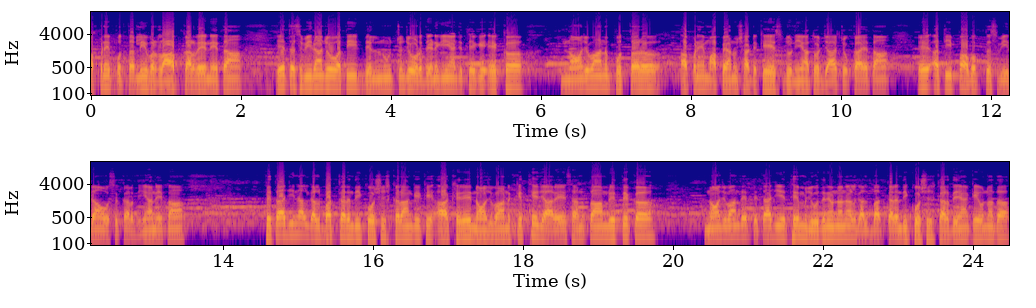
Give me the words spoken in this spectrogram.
ਆਪਣੇ ਪੁੱਤਰ ਲਈ ਵਰਲਾਪ ਕਰ ਰਹੇ ਨੇ, ਤਾਂ ਇਹ ਤਸਵੀਰਾਂ ਜੋ ਅਤੀ ਦਿਲ ਨੂੰ ਝੰਜੋੜ ਦੇਣਗੀਆਂ, ਜਿੱਥੇ ਕਿ ਇੱਕ ਨੌਜਵਾਨ ਪੁੱਤਰ ਆਪਣੇ ਮਾਪਿਆਂ ਨੂੰ ਛੱਡ ਕੇ ਇਸ ਦੁਨੀਆ ਤੋਂ ਜਾ ਚੁੱਕਾ ਹੈ, ਤਾਂ ਇਹ ਅਤੀ ਭਾਵੁਕ ਤਸਵੀਰਾਂ ਉਸ ਘਰ ਦੀਆਂ ਨੇ, ਤਾਂ ਪਿਤਾ ਜੀ ਨਾਲ ਗੱਲਬਾਤ ਕਰਨ ਦੀ ਕੋਸ਼ਿਸ਼ ਕਰਾਂਗੇ ਕਿ ਆਖਿਰ ਇਹ ਨੌਜਵਾਨ ਕਿੱਥੇ ਜਾ ਰਹੇ ਸਨ, ਤਾਂ ਮ੍ਰਿਤਕ ਨੌਜਵਾਨ ਦੇ ਪਿਤਾ ਜੀ ਇੱਥੇ ਮੌਜੂਦ ਨੇ, ਉਹਨਾਂ ਨਾਲ ਗੱਲਬਾਤ ਕਰਨ ਦੀ ਕੋਸ਼ਿਸ਼ ਕਰਦੇ ਹਾਂ ਕਿ ਉਹਨਾਂ ਦਾ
